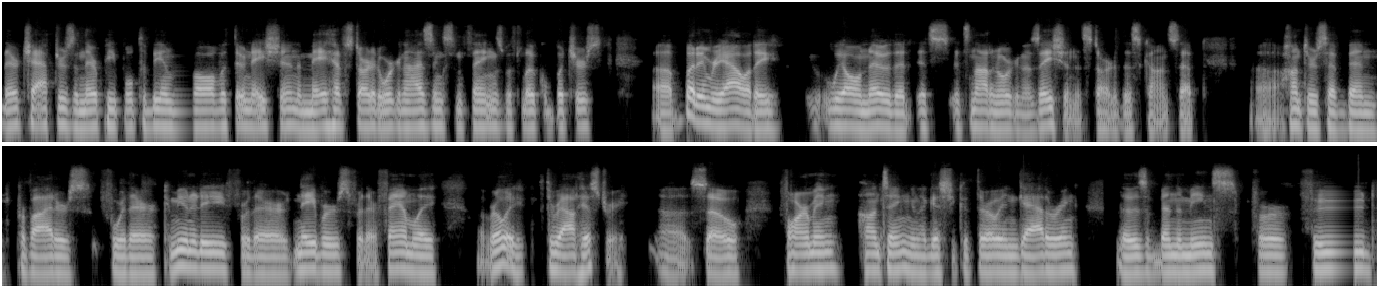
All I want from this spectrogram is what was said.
their chapters and their people to be involved with donation, and may have started organizing some things with local butchers. Uh, but in reality, we all know that it's it's not an organization that started this concept. Uh, hunters have been providers for their community, for their neighbors, for their family really throughout history. Uh, so, farming, hunting, and I guess you could throw in gathering, those have been the means for food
